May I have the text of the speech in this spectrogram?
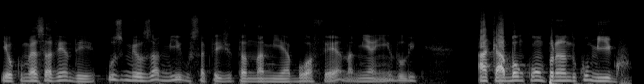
E eu começo a vender. Os meus amigos, acreditando na minha boa fé, na minha índole, acabam comprando comigo.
